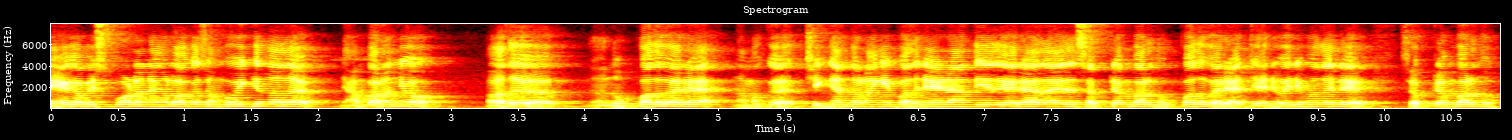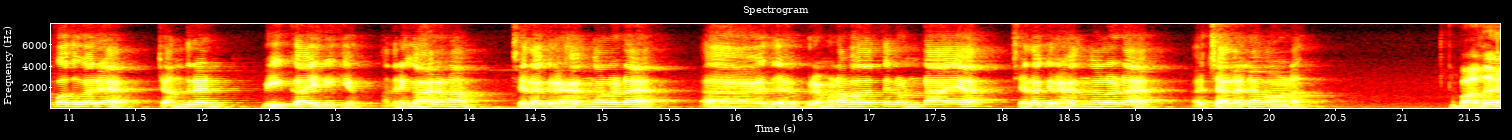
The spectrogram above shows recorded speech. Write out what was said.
മേഘവിസ്ഫോടനങ്ങളും ഒക്കെ സംഭവിക്കുന്നത്. ഞാൻ പറഞ്ഞു അത് മുപ്പത് വരെ നമുക്ക് ചിങ്ങം തുടങ്ങി പതിനേഴാം തീയതി വരെ അതായത് സെപ്റ്റംബർ മുപ്പത് വരെ ജനുവരി മുതൽ സെപ്റ്റംബർ മുപ്പത് വരെ ചന്ദ്രൻ വീക്കായിരിക്കും അതിന് കാരണം ചില ഗ്രഹങ്ങളുടെ ഇത് ഭ്രമണപഥത്തിലുണ്ടായ ചില ഗ്രഹങ്ങളുടെ ചലനമാണ്. അപ്പം അത്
